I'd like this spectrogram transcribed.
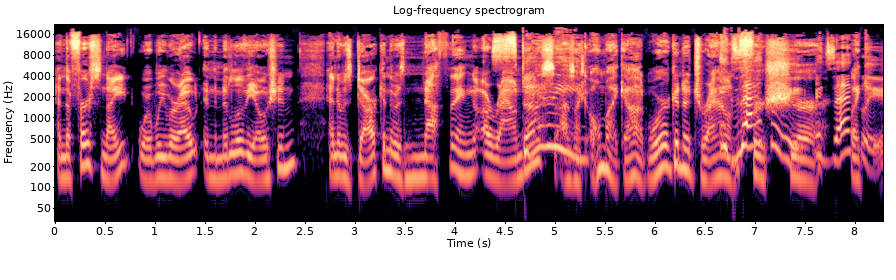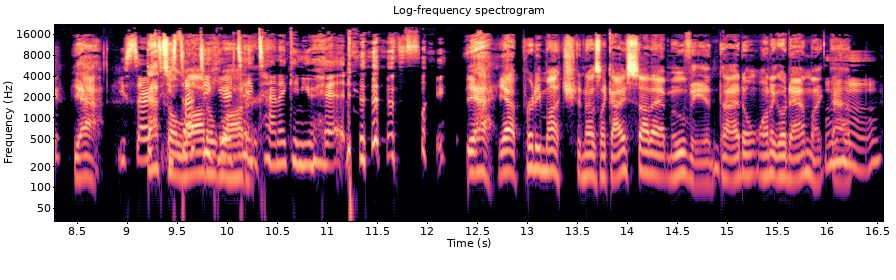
and the first night where we were out in the middle of the ocean and it was dark and there was nothing around us, I was like, oh my god, we're gonna drown for Exactly, sure. Like, exactly. yeah, You start, That's you a start lot to hear water. Titanic in your head. like, yeah, yeah, pretty much. And I was like, I saw that movie, and I don't want to go down like that. mhm.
